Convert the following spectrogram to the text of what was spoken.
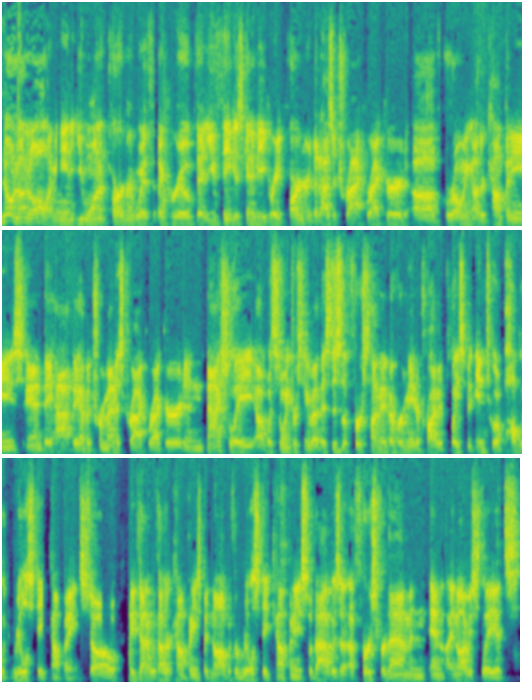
No, not at all. I mean, you want to partner with a group that you think is going to be a great partner that has a track record of growing other companies, and they have. They have a tremendous track record. And actually, uh, what's so interesting about this, this is the first time they've ever made a private placement into a public real estate company. So they've done it with other companies, but not with a real estate company. So that was a, a first for them, and and and obviously, it's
